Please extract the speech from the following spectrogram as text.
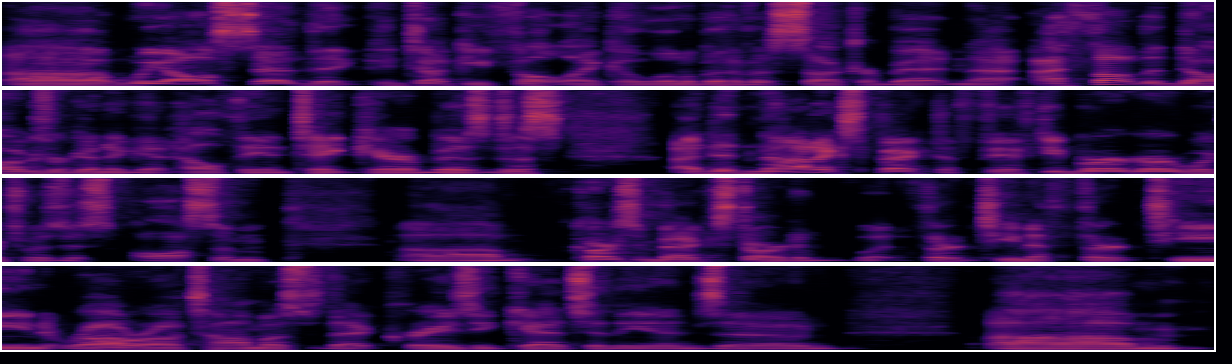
Uh, we all said that Kentucky felt like a little bit of a sucker bet, and I, I thought the dogs were going to get healthy and take care of business. I did not expect a 50 burger, which was just awesome. Um, Carson Beck started what 13 of 13. Ra Ra Thomas with that crazy catch in the end zone. Um,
